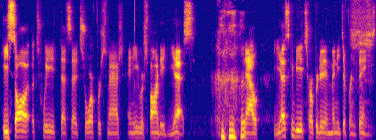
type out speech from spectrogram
he saw a tweet that said Sora for Smash, and he responded, yes. now, yes can be interpreted in many different things.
